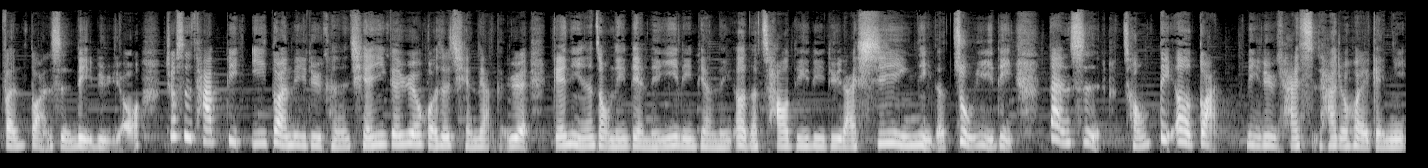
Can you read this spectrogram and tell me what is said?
分段式利率哦，就是它第一段利率可能前一个月或者是前两个月给你那种零点零一、零点零二的超低利率来吸引你的注意力，但是从第二段。利率开始，它就会给你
